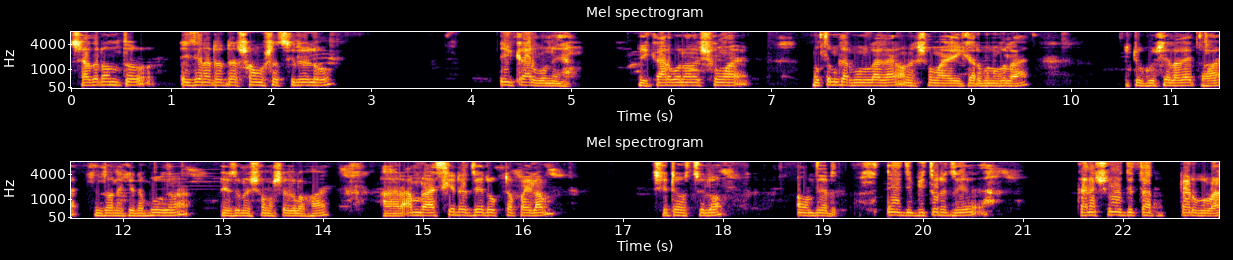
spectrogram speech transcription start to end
সাধারণত এই জেনারেটরটার সমস্যা ছিল হলো এই কার্বনে এই কার্বন অনেক সময় নতুন কার্বন লাগায়, অনেক সময় এই কার্বনগুলা একটু ঘুষে লাগাইতে হয় কিন্তু অনেকে এটা বুঝে না এই জন্য সমস্যাগুলো হয়। আর আমরা আজকে যে রোগটা পাইলাম সেটা হচ্ছিল আমাদের এই যে ভিতরে যে কানেকশনের যে তার তারগুলা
